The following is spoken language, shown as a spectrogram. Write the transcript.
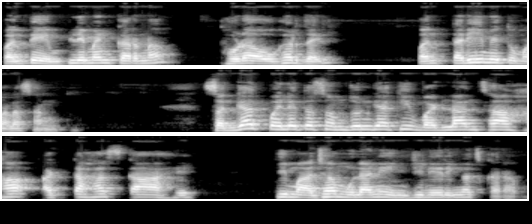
पण ते इम्प्लिमेंट करणं थोडं अवघड जाईल. पण तरीही मी तुम्हाला सांगतो. सगळ्यात पहिले तर समजून घ्या की वडिलांचा हा अट्टहास का आहे? की माझ्या मुलाने इंजिनिअरिंगच करावं.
